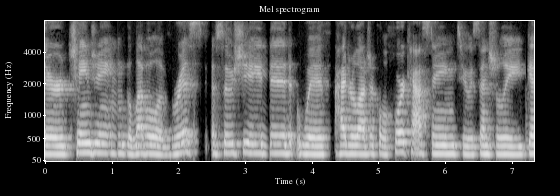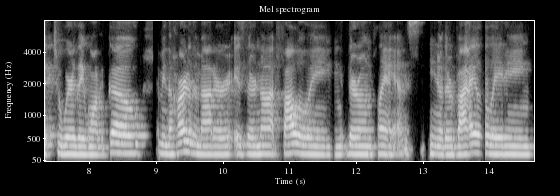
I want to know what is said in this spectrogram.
They're changing the level of risk associated with hydrological forecasting to essentially get to where they want to go. I mean, the heart of the matter is they're not following their own plans. You know, they're violating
